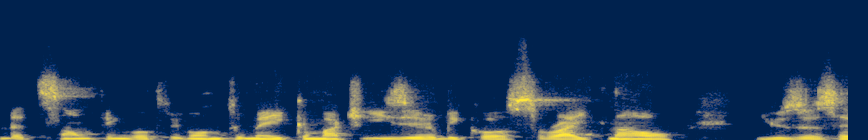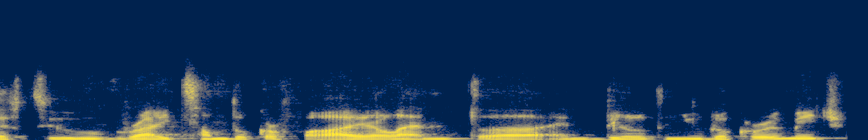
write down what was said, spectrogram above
That's something what we want to make much easier because right now users have to write some Docker file and uh, and build a new Docker image.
